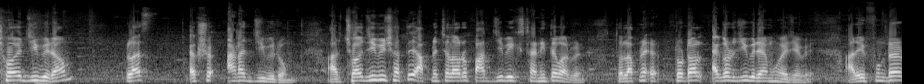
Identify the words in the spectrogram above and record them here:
ছয় জিবি র্যাম প্লাস একশো আঠাশ জিবি রোম আর ছয় জিবির সাথে আপনি চাইলে আরও পাঁচ জিবি এক্সট্রা নিতে পারবেন। তাহলে আপনার টোটাল এগারো জিবি র্যাম হয়ে যাবে। আর এই ফোনটার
